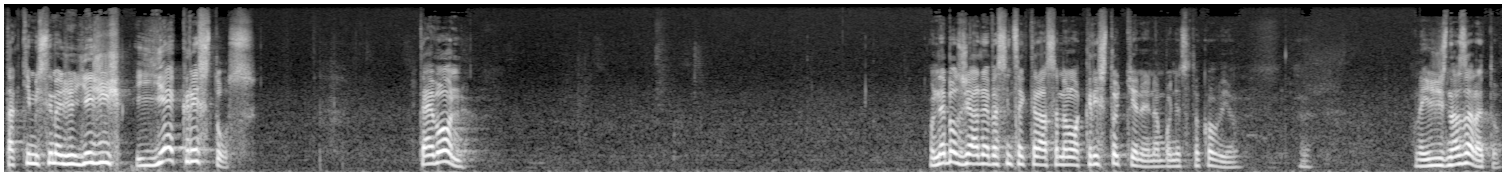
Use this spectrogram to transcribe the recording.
tak tím myslíme, že Ježíš je Kristus. To je on. On nebyl z žádné vesnice, která se jmenovala Kristotiny nebo něco takového. On je Ježíš z Nazaretu,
